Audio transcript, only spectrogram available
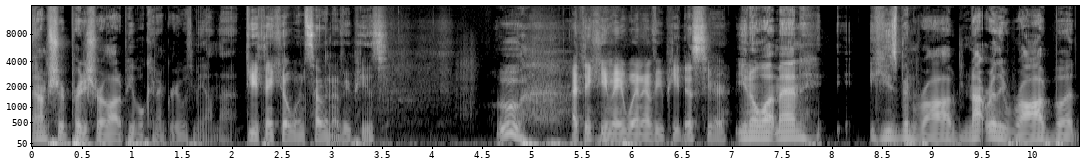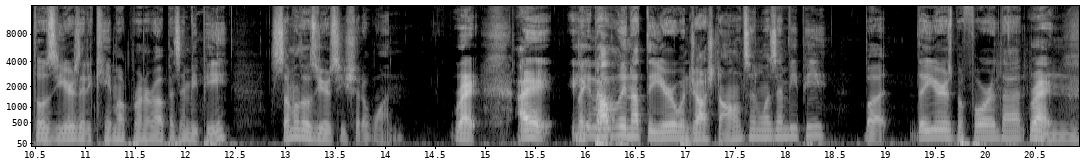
And I'm sure, pretty sure a lot of people can agree with me on that. Do you think he'll win seven MVPs? Ooh, I think he may win MVP this year. you know what, man? He's been robbed. Not really robbed, but those years that he came up runner up as MVP, some of those years he should have won. Right. I Like you know, probably not the year when Josh Donaldson was MVP, but the years before that. Right. mm,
